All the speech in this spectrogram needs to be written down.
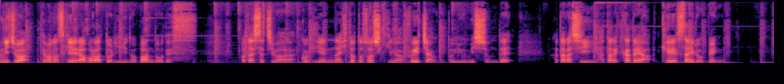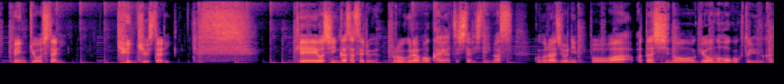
こんにちは。手放す系ラボラトリーの坂東です。私たちはご機嫌な人と組織が増えちゃうというミッションで新しい働き方や経営スタイルを勉強したり研究したり経営を進化させるプログラムを開発したりしています。このラジオ日報は私の業務報告という感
